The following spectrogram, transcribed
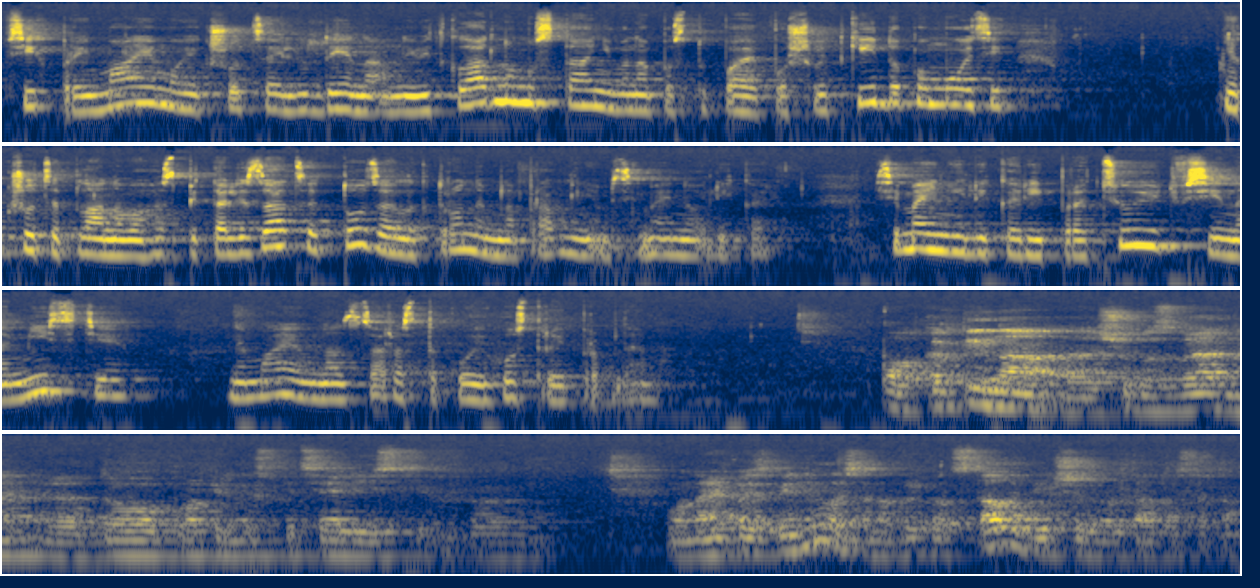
всіх приймаємо. Якщо це людина в невідкладному стані, вона поступає по швидкій допомозі. Якщо це планова госпіталізація, то за електронним направленням сімейного лікаря. Сімейні лікарі працюють, всі на місці. Немає у нас зараз такої гострої проблеми. О, картина е, щодо звернень е, до профільних спеціалістів. Вона якось змінилася, наприклад, стали більше звертатися там,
